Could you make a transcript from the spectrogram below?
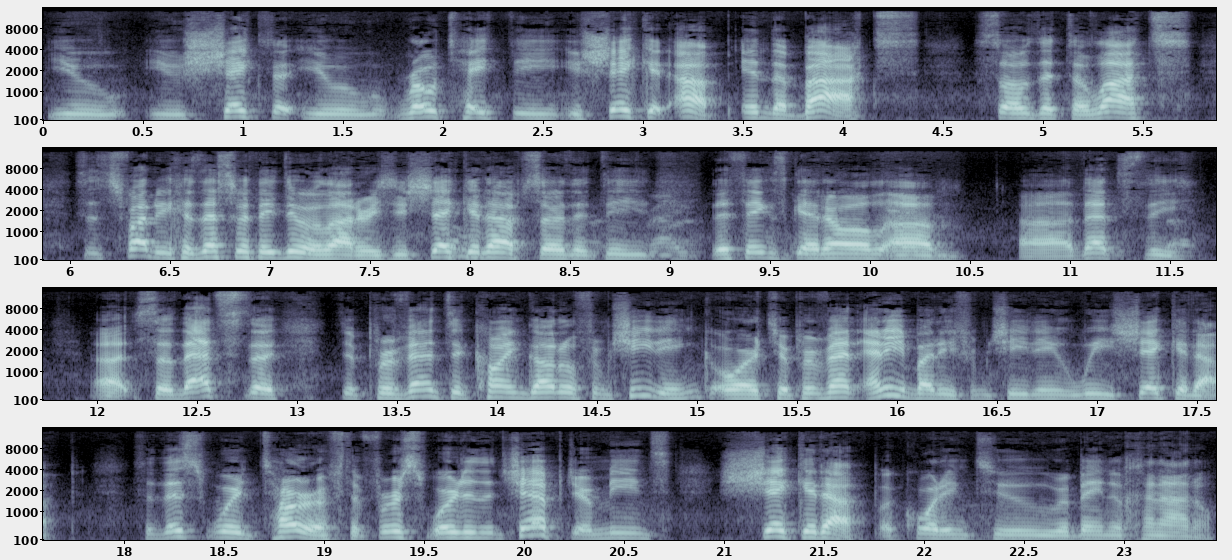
You you shake the you rotate the you shake it up in the box so that the lots it's funny because that's what they do in lotteries. You shake it up so that the the things get all. Um, uh, that's the. Uh, so that's the to prevent a Kohen Gadol from cheating, or to prevent anybody from cheating. We shake it up. So this word tarif, the first word in the chapter, means shake it up, according to Rabbeinu Chananel.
